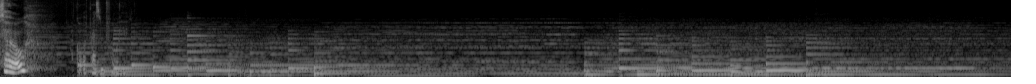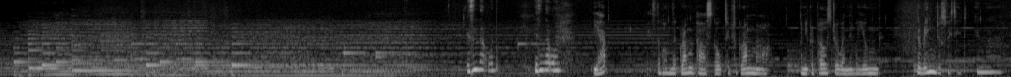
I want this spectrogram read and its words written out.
So, I've got a present for you. Isn't that one? Isn't that one? Yeah, it's the one that Grandpa sculpted for Grandma when he proposed to her when they were young. The ring just fitted in there.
